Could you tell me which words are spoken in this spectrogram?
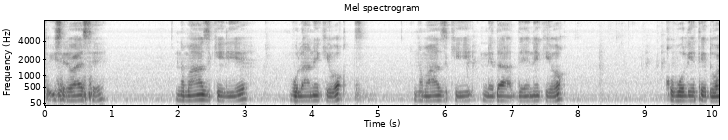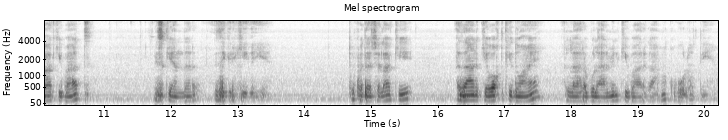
तो इस रिवायत से नमाज़ के लिए बुलाने के वक्त, नमाज़ की निदा देने के वक्त, कबूलियत दुआ की बात इसके अंदर ज़िक्र की गई है। तो पता चला कि अजान के वक्त की दुआएँ अल्लाह रब्बुल आलमीन की बारगाह में कबूल होती हैं।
